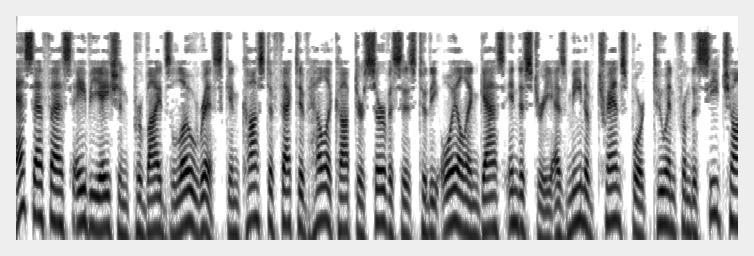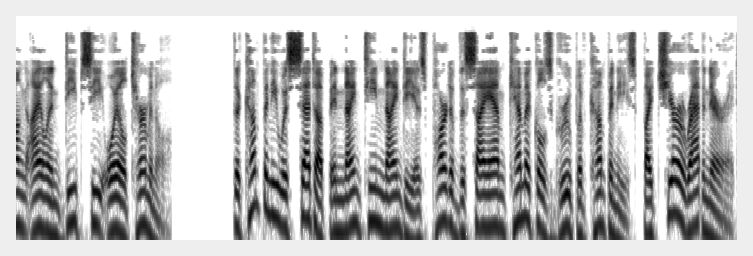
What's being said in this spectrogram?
SFS Aviation provides low-risk and cost-effective helicopter services to the oil and gas industry as mean of transport to and from the Si Chang Island Deep Sea Oil Terminal. The company was set up in 1990 as part of the Siam Chemicals Group of companies, by Chira Ratanarat,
